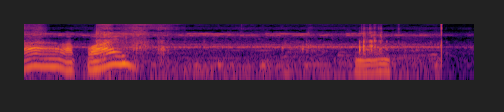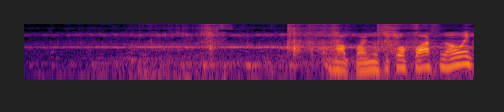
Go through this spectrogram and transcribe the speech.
Ah, rapaz. Hum. Rapaz, não ficou fácil não, hein?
